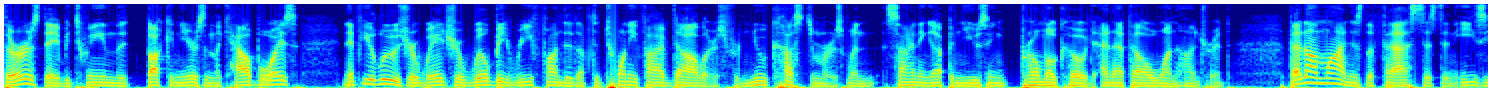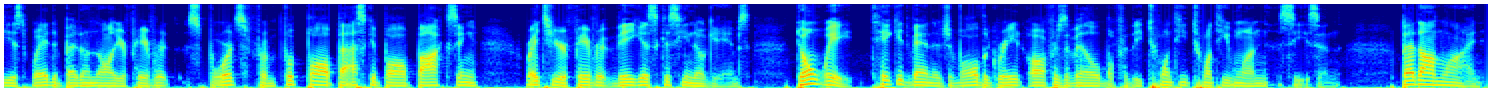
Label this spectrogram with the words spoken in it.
Thursday between the Buccaneers and the Cowboys. And if you lose, your wager will be refunded up to $25 for new customers when signing up and using promo code NFL100. Bet online is the fastest and easiest way to bet on all your favorite sports from football, basketball, boxing, right to your favorite Vegas casino games. Don't wait. Take advantage of all the great offers available for the 2021 season. Bet online,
